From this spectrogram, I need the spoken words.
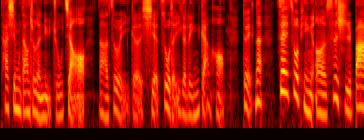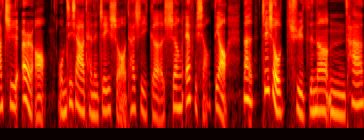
他心目当中的女主角哦，那作为一个写作的一个灵感哈、哦。对，那。在作品呃四十八之二哦，我们接下来要谈的这一首，它是一个升 F 小调。那这首曲子呢，嗯，它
